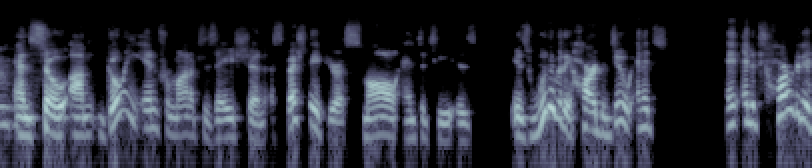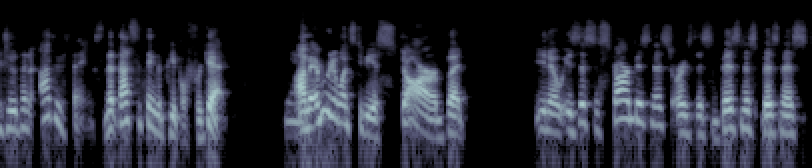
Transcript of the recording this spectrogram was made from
Mm-hmm. And so um, going in for monetization, especially if you're a small entity, is is really really hard to do, and it's and, and it's harder to do than other things. That that's the thing that people forget. Yeah. Um, everybody wants to be a star, but you know, is this a star business or is this a business business?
